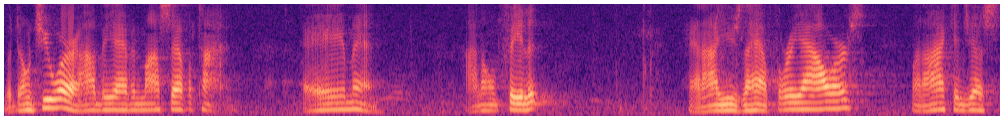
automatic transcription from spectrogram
But don't you worry, I'll be having myself a time. Amen. I don't feel it. And I usually have three hours when I can just,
